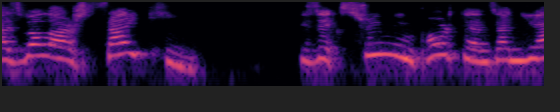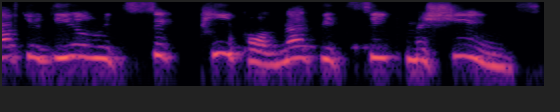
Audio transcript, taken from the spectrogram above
as well our psyche is extremely important, and you have to deal with sick people, not with sick machines.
